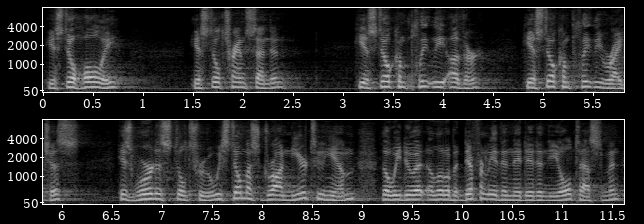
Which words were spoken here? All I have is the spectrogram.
He is still holy, He is still transcendent, He is still completely other, He is still completely righteous. His word is still true. We still must draw near to him, though we do it a little bit differently than they did in the Old Testament.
